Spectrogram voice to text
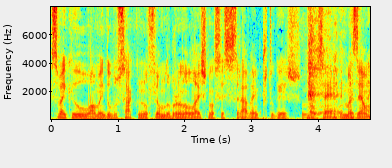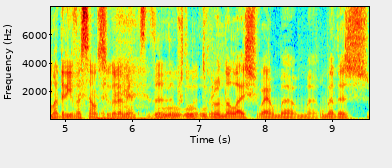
Se bem que o Homem do Bussaco no filme do Bruno Leixo, não sei se será bem português, mas é, mas é uma derivação seguramente de, o, de o, o Bruno Leixo é uma, uma, uma das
